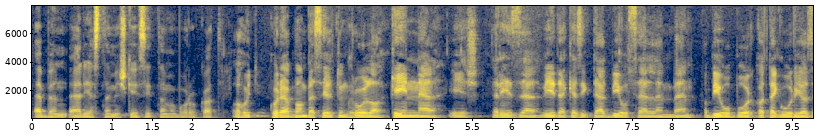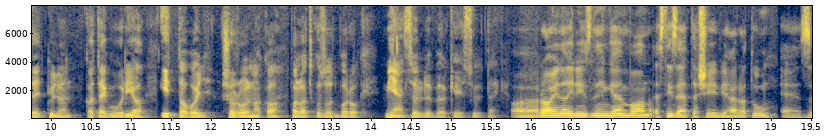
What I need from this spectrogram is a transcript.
ebben erjeztem és készítem a borokat. Ahogy korábban beszéltünk róla, kénnel és rézzel védekezik, tehát bioszellemben. A biobor kategória az egy külön kategória. Itt, ahogy sorolnak a palackozott borok, milyen szőlőből készültek? A Rajnai Rizlingen van, ez 17-es évjáratú, ez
